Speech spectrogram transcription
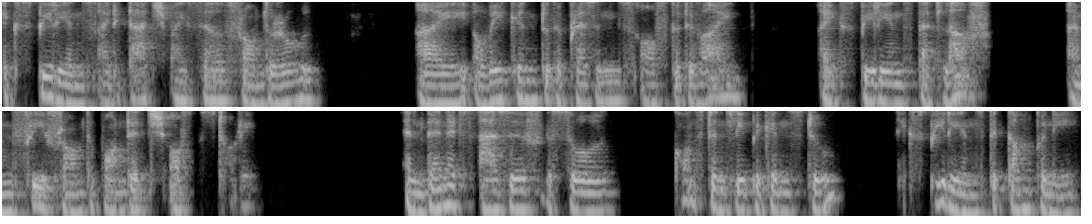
experience, I detach myself from the role. I awaken to the presence of the divine. I experience that love. I'm free from the bondage of the story. And then it's as if the soul constantly begins to experience the company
